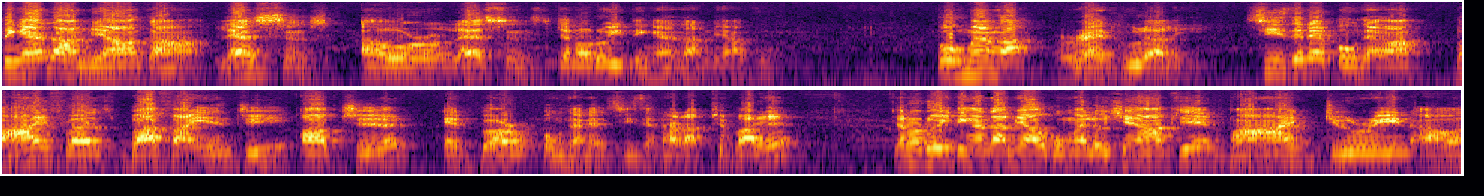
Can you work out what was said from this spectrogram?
သင်ခန်းစာများက lessons our lessons ကျွန်တော်တို့ဤသင်ခန်းစာများကို ပုံမှန်က regularly စီစဉ်တဲ့ပုံစံက by plus by ing object adverb ပုံစံနဲ့စီစဉ်ထားတာဖြစ်ပါတယ်ကျွန်တော်တို့ဤသင်ခန်းစာများကိုပုံမှန်လုပ်ခြင်းအပြင် by during our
